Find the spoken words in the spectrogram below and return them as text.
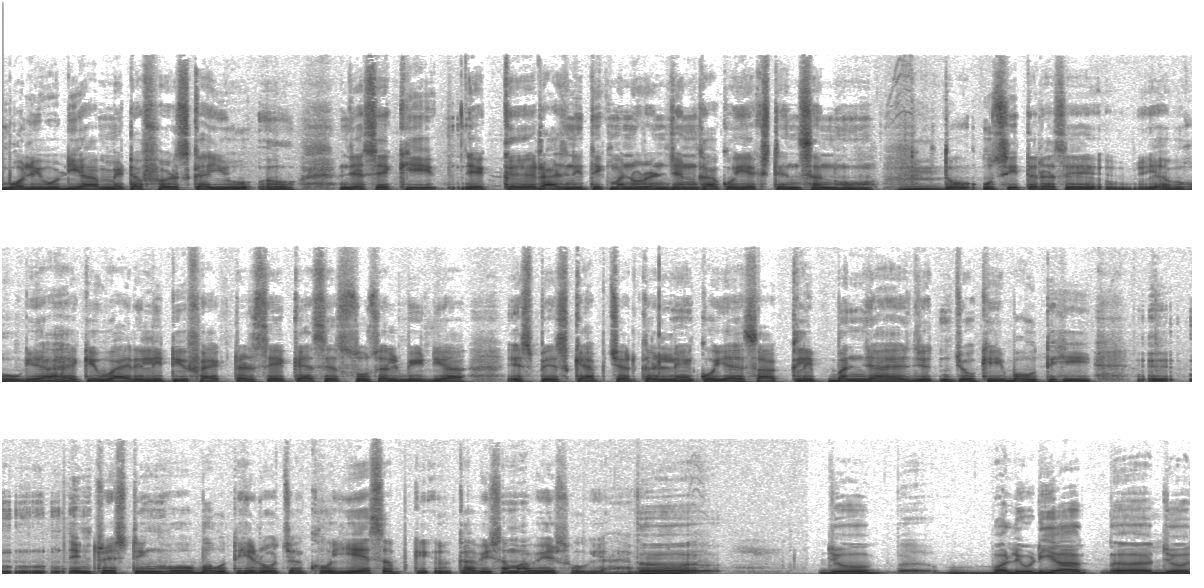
बॉलीवुडिया मेटाफर्स का यू जैसे कि एक राजनीतिक मनोरंजन का कोई एक्सटेंशन हो हम्म। तो उसी तरह से अब हो गया है कि वायरलिटी फैक्टर से कैसे सोशल मीडिया स्पेस कैप्चर कर लें कोई ऐसा क्लिप बन जाए जो, जो कि बहुत ही इंटरेस्टिंग हो बहुत ही रोचक हो ये सब का भी समावेश समावेश हो गया है। तो जो बॉलीवुडिया, जो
